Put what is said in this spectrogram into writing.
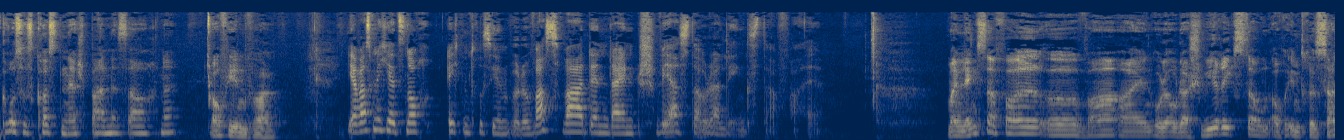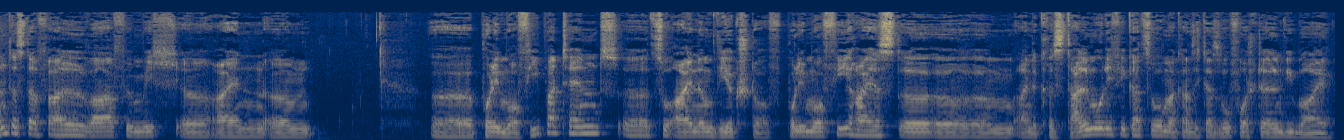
Großes Kostenersparnis auch, ne? Auf jeden Fall. Ja, was mich jetzt noch echt interessieren würde, was war denn dein schwerster oder längster Fall? Mein längster Fall äh, war ein, oder, oder schwierigster und auch interessantester Fall war für mich äh, ein ähm, äh, Polymorphie-Patent äh, zu einem Wirkstoff. Polymorphie heißt äh, äh, eine Kristallmodifikation, man kann sich das so vorstellen wie bei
